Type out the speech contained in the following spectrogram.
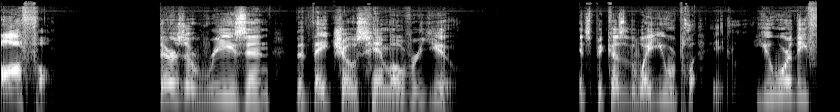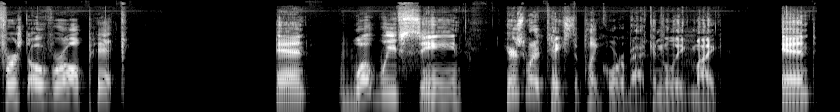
awful. There's a reason that they chose him over you. It's because of the way you were you were the first overall pick. And what we've seen, here's what it takes to play quarterback in the league, Mike. And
